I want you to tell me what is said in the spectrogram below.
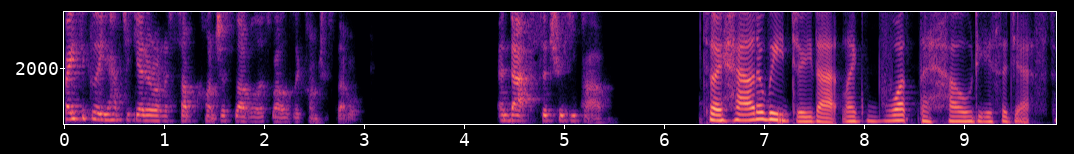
basically you have to get it on a subconscious level as well as a conscious level. And that's the tricky part. So, how do we do that? Like, what the hell do you suggest?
